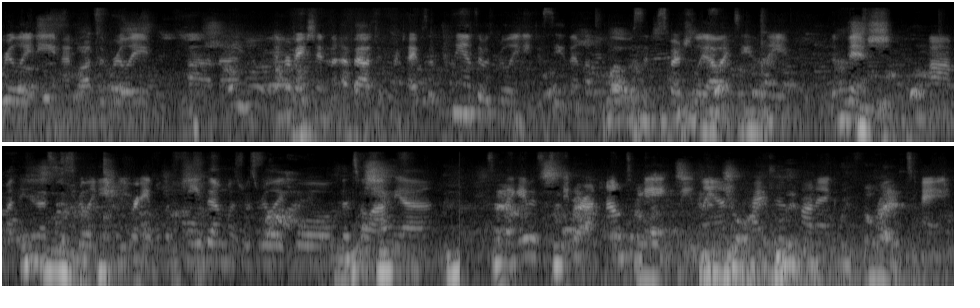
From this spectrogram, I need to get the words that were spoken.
really neat. Had lots of really um, information about different types of plants. It was really neat to see them up close, and especially I like seeing the the fish. Um, I think that's just really neat. We were able to feed them, which was really cool. The tilapia. So they gave us a paper on how to make a land hydroponic grow tank.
